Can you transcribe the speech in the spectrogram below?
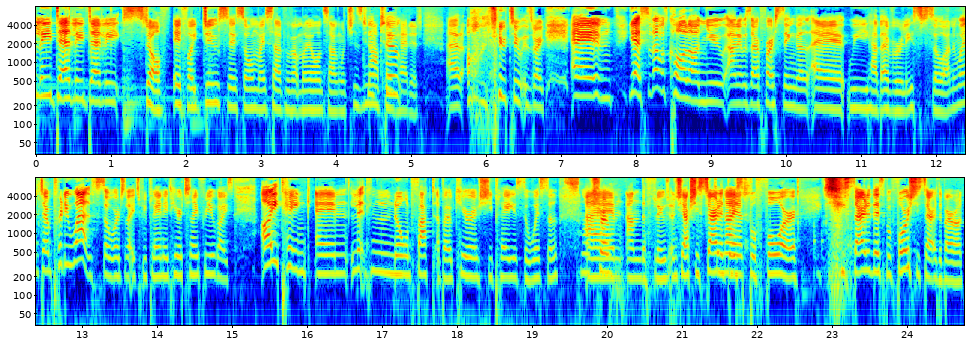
Deadly, deadly, deadly stuff. If I do say so myself about my own song, which is Toot not big headed at all. Toot is right. Um, yeah, so that was Call on You, and it was our first single uh, we have ever released. So, and it went down pretty well. So, we're delighted to be playing it here tonight for you guys. I think, um, little known fact about Kira, she plays the whistle um, and the flute, and she actually started Deny this it. before she started this before she started the bodhrán.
